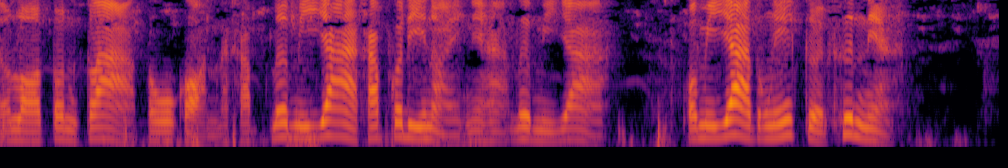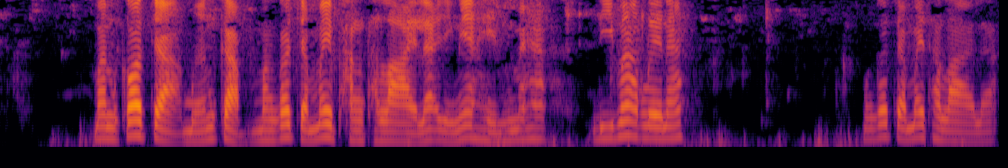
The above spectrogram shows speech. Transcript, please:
ดี๋ยวรอต้นกล้าโตก่อนนะครับ เริ่มมีหญ้าครับก็ดีหน่อยเนี่ยฮะเริ่มมีหญ้า พอมีหญ้าตรงนี้เกิดขึ้นเนี่ย มันก็จะเหมือนกับมันก็จะไม่พังทลายแล้วอย่างนี้เห็นไหมฮะดีมากเลยนะ มันก็จะไม่ทลายแล้ว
